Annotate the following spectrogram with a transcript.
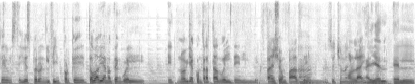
pero este, yo espero en el fin, porque todavía no tengo el, el- no había contratado el del expansion pass Ah, del el Switch Online. online. Ahí el, el,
